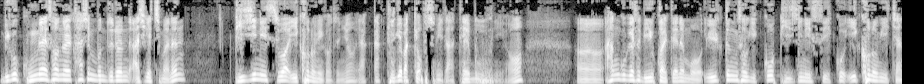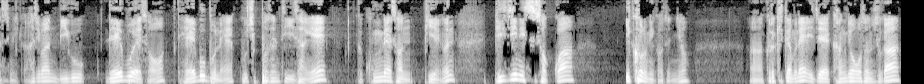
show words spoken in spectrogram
미국 국내선을 타신 분들은 아시겠지만은 비즈니스와 economy거든요. 약 딱 두 개밖에 없습니다. 대부분이요. 어, 한국에서 미국 갈 때는 뭐 1등석 있고 비즈니스 있고 economy 있지 않습니까? 하지만 미국 내부에서 대부분의 90% 이상의 그 국내선 비행은 비즈니스석과 economy거든요. 어, 그렇기 때문에 이제 강정호 선수가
